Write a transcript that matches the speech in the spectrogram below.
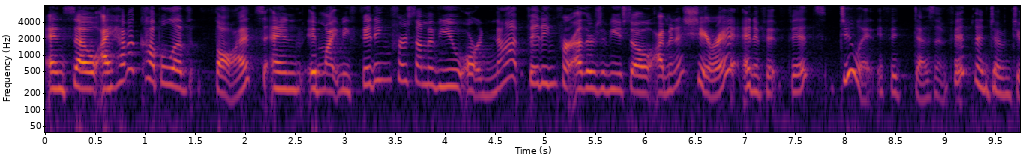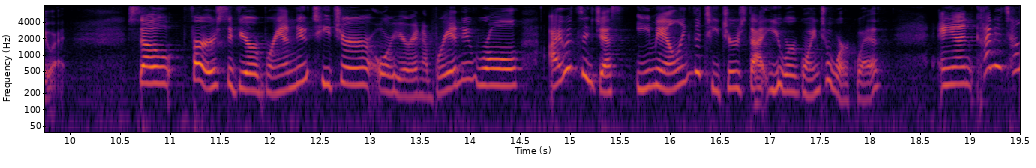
And so I have a couple of thoughts, and it might be fitting for some of you or not fitting for others of you. So I'm going to share it. And if it fits, do it. If it doesn't fit, then don't do it. So, first, if you're a brand new teacher or you're in a brand new role, I would suggest emailing the teachers that you are going to work with and kind of tell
